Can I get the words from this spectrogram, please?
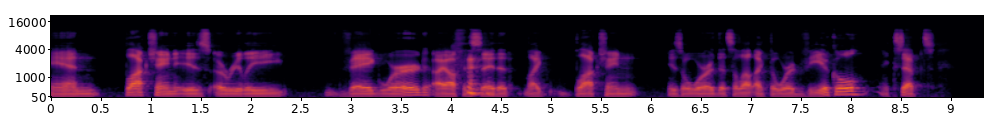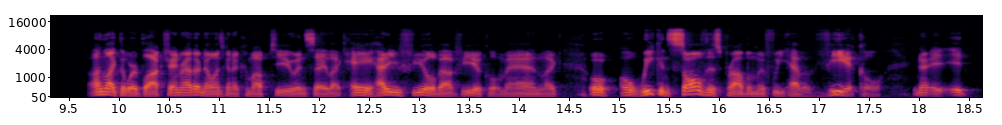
And blockchain is a really vague word. I often say that like blockchain is a word that's a lot like the word vehicle, except unlike the word blockchain rather no one's going to come up to you and say like hey how do you feel about vehicle man like oh oh we can solve this problem if we have a vehicle you know it, it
